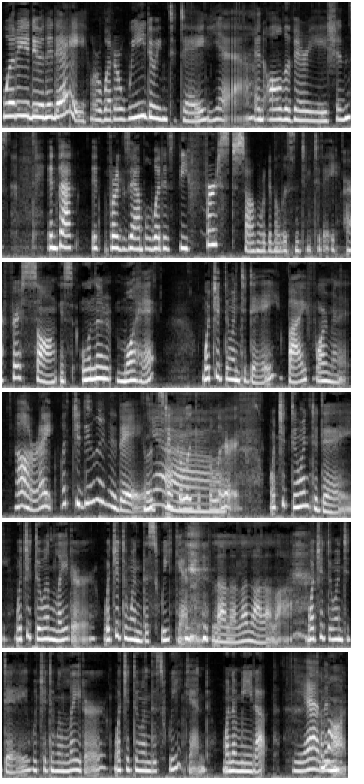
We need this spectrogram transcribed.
what are you doing today or what are we doing today? Yeah. And all the variations. In fact, it, for example, what is the first song we're going to listen to today? Our first song is 오늘 뭐해? what you doing today? by Four Minute. All right, what you doing today? Let's take a look at the lyrics. What you doing today? What you doing later? What you doing this weekend? la la la la la la. What you doing today? What you doing later? What you doing this weekend? Wanna meet up? Yeah, Come on.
